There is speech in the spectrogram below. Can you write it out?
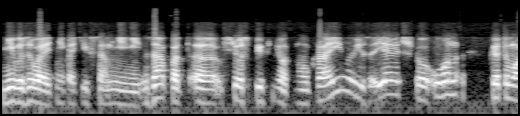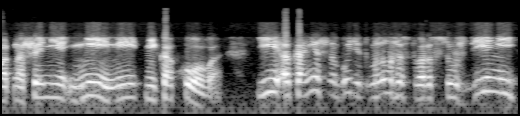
не вызывает никаких сомнений, Запад э, все спихнет на Украину и заявит, что он к этому отношения не имеет никакого. И, конечно, будет множество рассуждений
